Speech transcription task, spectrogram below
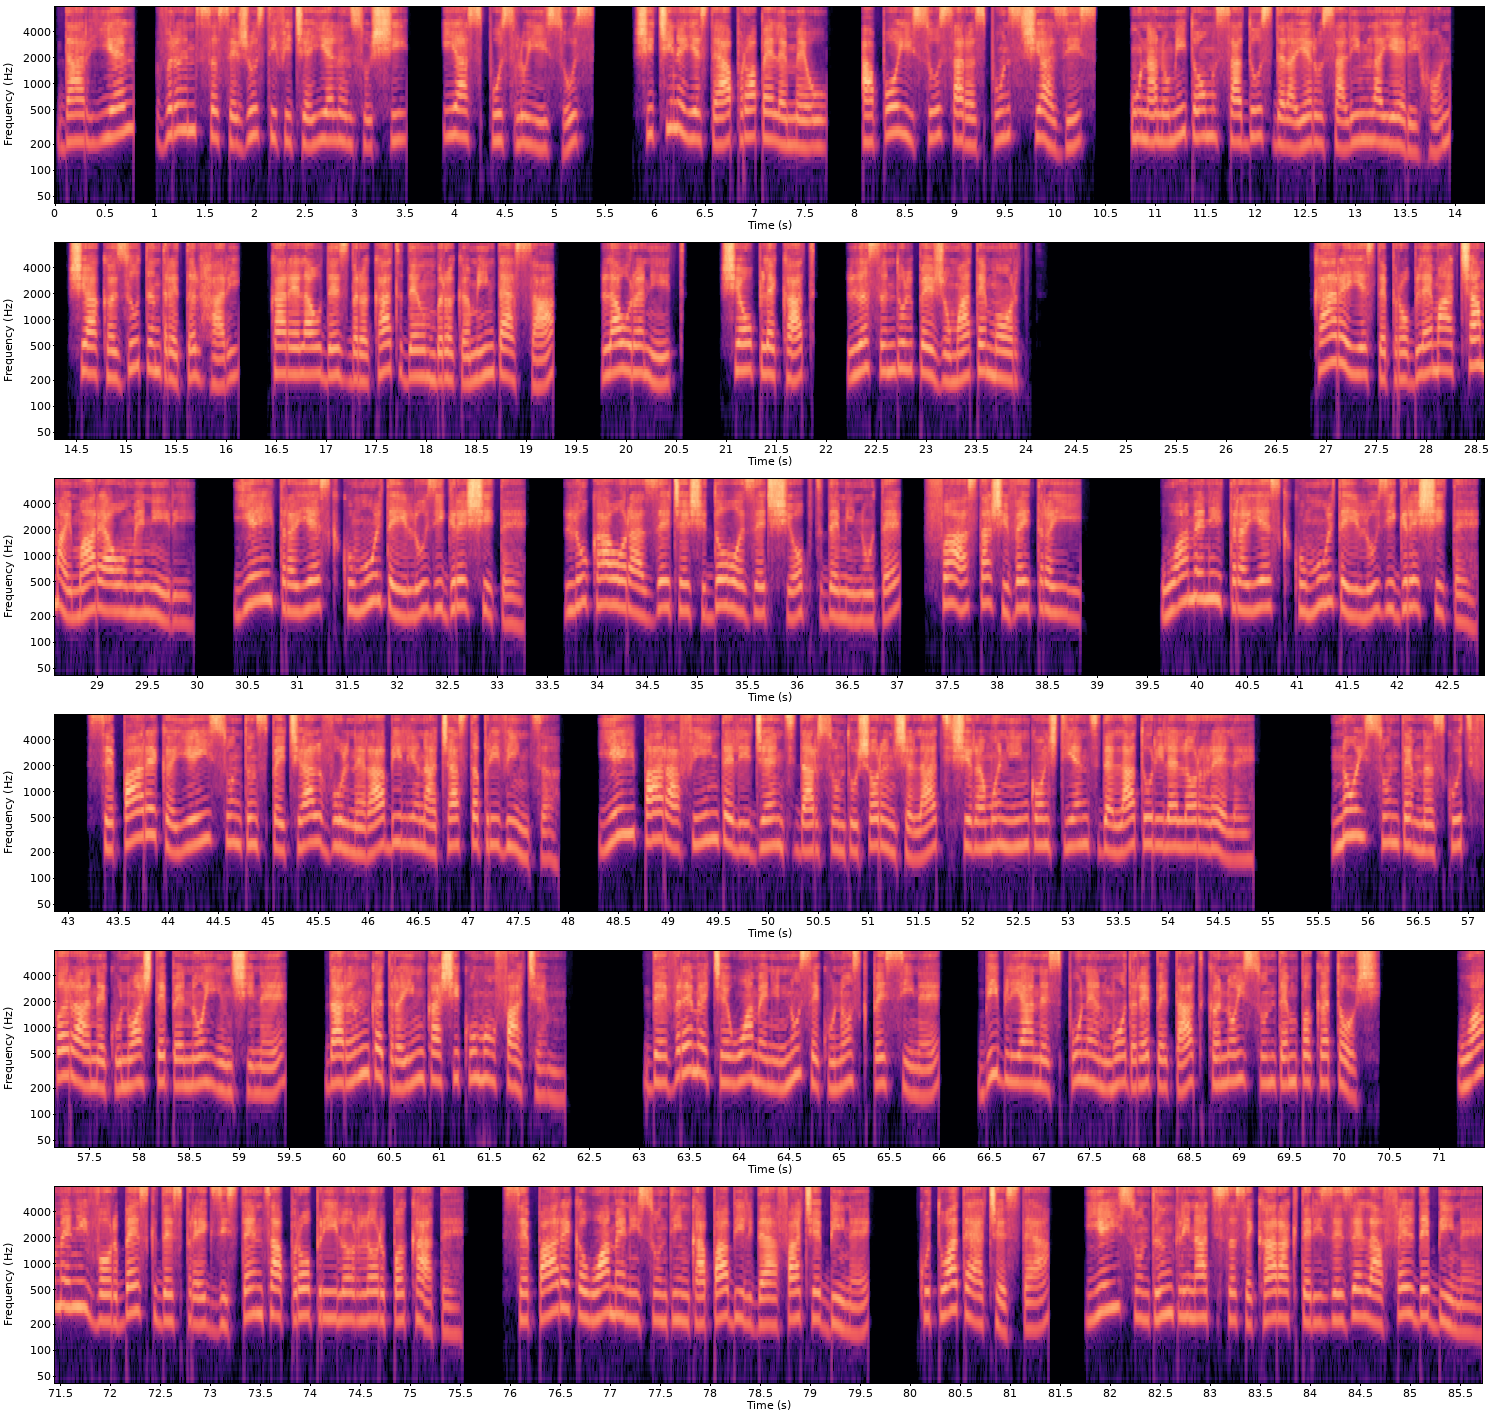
Dar el, vrând să se justifice el însuși, i-a spus lui Isus, și cine este aproapele meu? Apoi Isus a răspuns și a zis, un anumit om s-a dus de la Ierusalim la Ierihon, și a căzut între tâlhari, care l-au dezbrăcat de îmbrăcămintea sa, l-au rănit, și au plecat, lăsându-l pe jumate mort. Care este problema cea mai mare a omenirii? Ei trăiesc cu multe iluzii greșite. Luca ora 10 și 28 de minute, fă asta și vei trăi. Oamenii trăiesc cu multe iluzii greșite. Se pare că ei sunt în special vulnerabili în această privință. Ei par a fi inteligenți, dar sunt ușor înșelați și rămân inconștienți de laturile lor rele. Noi suntem născuți fără a ne cunoaște pe noi înșine, dar încă trăim ca și cum o facem. De vreme ce oamenii nu se cunosc pe sine, Biblia ne spune în mod repetat că noi suntem păcătoși. Oamenii vorbesc despre existența propriilor lor păcate. Se pare că oamenii sunt incapabili de a face bine, cu toate acestea, ei sunt înclinați să se caracterizeze la fel de bine.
